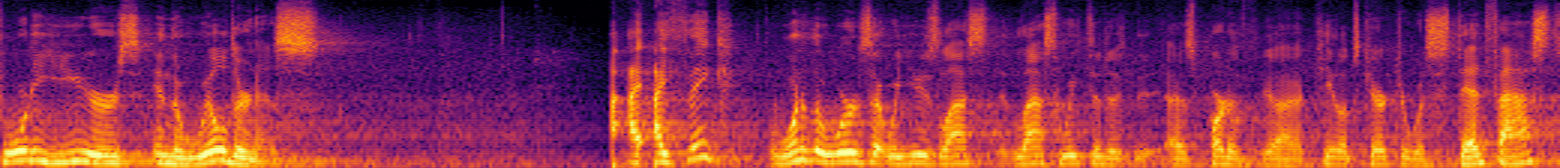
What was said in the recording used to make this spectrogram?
40 years in the wilderness. I, I think one of the words that we used last, last week to, as part of uh, Caleb's character was steadfast.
